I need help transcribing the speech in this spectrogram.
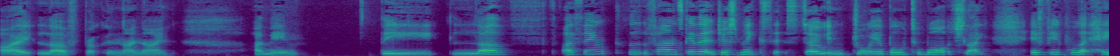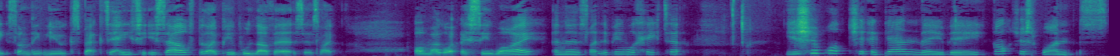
I love Brooklyn Nine Nine. I mean, the love I think that the fans give it just makes it so enjoyable to watch. Like, if people like hate something, you expect to hate it yourself, but like people love it, so it's like, oh my god, I see why. And then it's like the people hate it. You should watch it again, maybe not just once.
